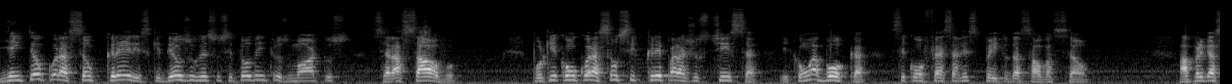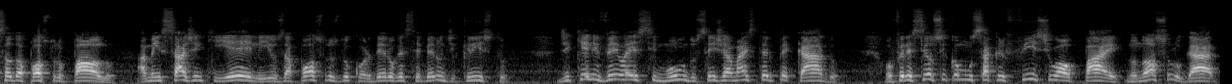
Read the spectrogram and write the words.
e em teu coração creres que Deus o ressuscitou dentre os mortos, serás salvo. Porque com o coração se crê para a justiça e com a boca se confessa a respeito da salvação. A pregação do apóstolo Paulo, a mensagem que ele e os apóstolos do Cordeiro receberam de Cristo, de que ele veio a esse mundo sem jamais ter pecado, ofereceu-se como um sacrifício ao Pai no nosso lugar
